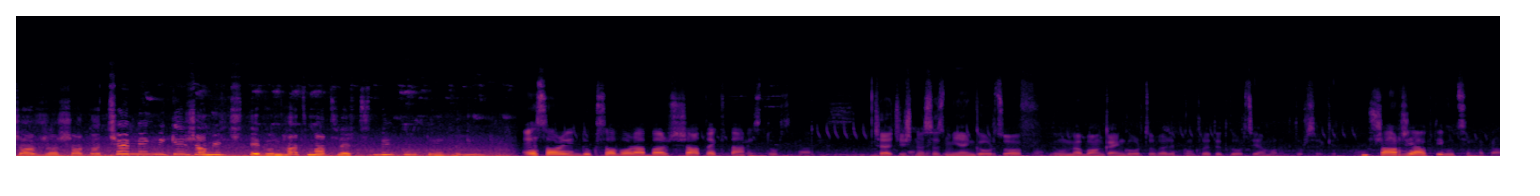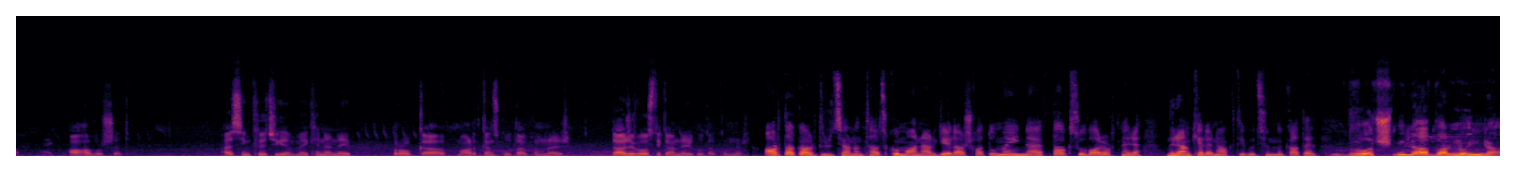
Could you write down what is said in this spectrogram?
շարժը շատ է։ Չէ, մենք մի կես ժամ էլ չտևում, հաց մաց վերցնում ենք ու տուն գնում։ Այս օրին դուք սովորաբար շատ եք տանից դուրս գալիս։ Չէ, ճիշտն ասած միայն գործով, հիմա բանկային գործով էր, այդ կոնկրետ այդ գործի համար ենք դուրս եկել։ Շարժի ակտիվություն նկատում եք։ Ահա որ շատ այսինքն, չգիտեմ, մեքենաների պրոբկա, մարդկանց կൂട്ടակումներ, դաժե ոստիկանների կൂട്ടակումներ։ Արտակարգ դրության ընթացքում անարգել աշխատում էին նաև տաքսու վարորդները։ Նրանք էլ են ակտիվություն նկատել։ Ոչ մի լավ բան, նույնն է,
